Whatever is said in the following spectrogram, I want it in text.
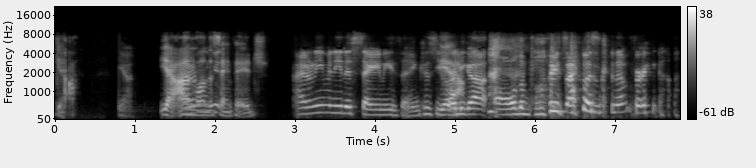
Yeah. Yeah. Yeah, I'm on the even- same page. I don't even need to say anything because you Yeah. already got all the points I was gonna bring up.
